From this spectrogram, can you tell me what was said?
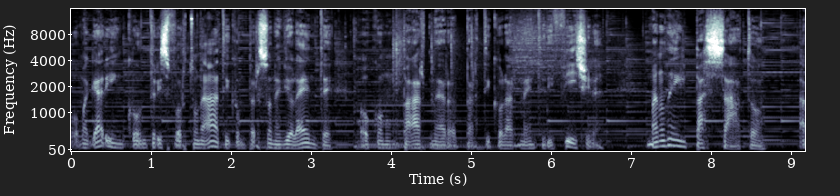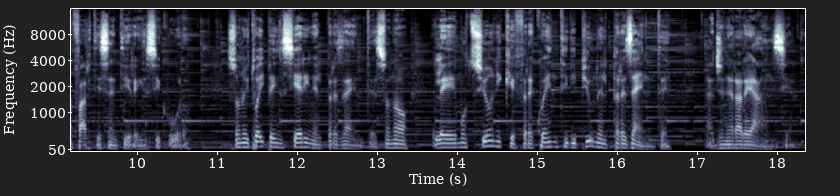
o magari incontri sfortunati con persone violente o con un partner particolarmente difficile. Ma non è il passato a farti sentire insicuro. Sono i tuoi pensieri nel presente, sono le emozioni che frequenti di più nel presente a generare ansia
